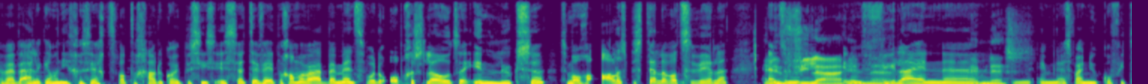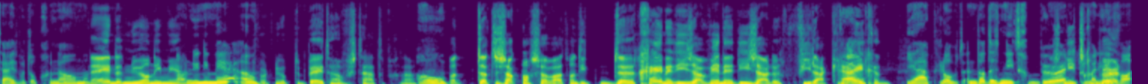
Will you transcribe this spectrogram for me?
We hebben eigenlijk helemaal niet gezegd wat de Gouden Kooi precies is. Een tv-programma waarbij mensen worden opgesloten in luxe. Ze mogen alles bestellen wat ze willen. In en een ze, villa In een in, eh, villa in, Eemnes. in Eemnes, waar nu koffietijd wordt opgenomen. Nee, dat nu al niet meer. Oh, nu niet meer? Oh. Het wordt nu op de Beethovenstraat opgenomen. Oh. Want dat is ook nog zo wat. Want die, degene die zou winnen, die zou de villa krijgen. Ja, klopt. En dat is niet gebeurd. niet maar die heeft wel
